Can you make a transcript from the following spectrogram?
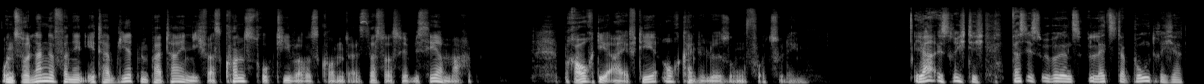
Und solange von den etablierten Parteien nicht was Konstruktiveres kommt als das, was wir bisher machen, braucht die AfD auch keine Lösungen vorzulegen. Ja, ist richtig. Das ist übrigens, letzter Punkt, Richard,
